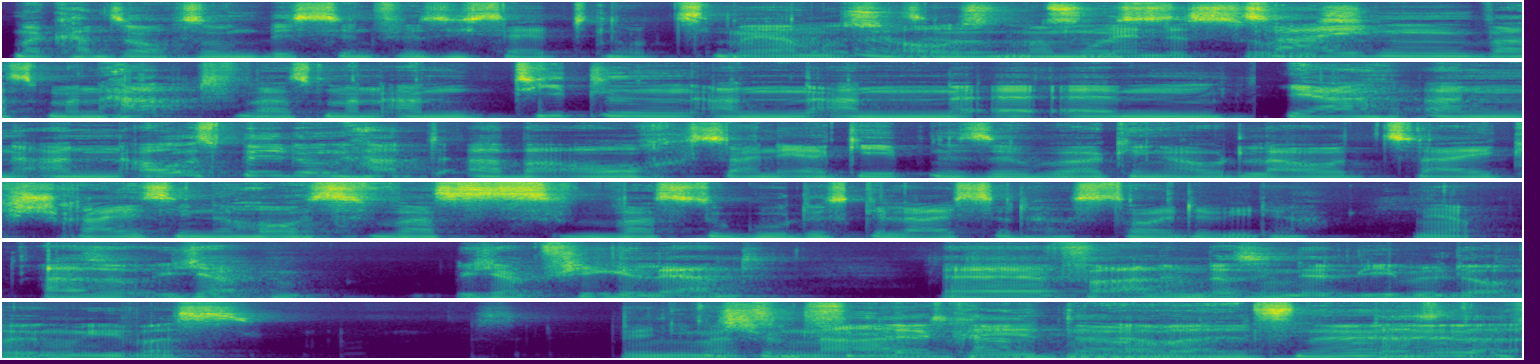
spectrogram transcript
man kann es auch so ein bisschen für sich selbst nutzen. Ja, muss also ausnutzen, man muss das so zeigen, was man hat, was man an Titeln, an, an, äh, ähm, ja, an, an Ausbildung hat, aber auch seine Ergebnisse working out loud, zeig, schrei's hinaus, was, was du Gutes geleistet hast heute wieder. Ja, also ich habe ich hab viel gelernt. Äh, vor allem, dass in der Bibel doch irgendwie was, will niemand zu Schon nahe treten, aber damals, ne? dass da,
